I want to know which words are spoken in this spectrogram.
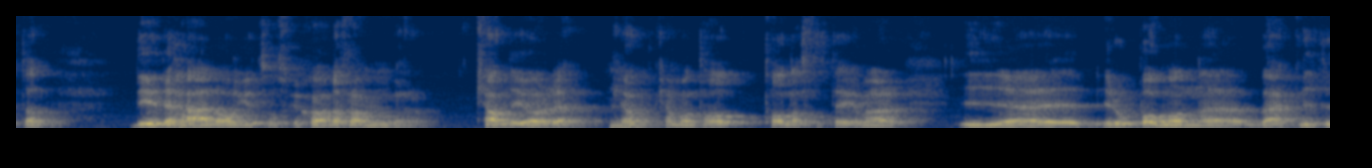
Utan det är det här laget som ska skörda framgångar. Kan det göra det? Kan, kan man ta, ta nästa steg? Jag menar, i eh, Europa har man eh, vägt lite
